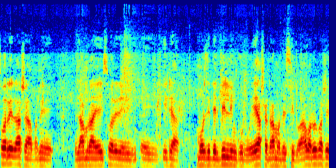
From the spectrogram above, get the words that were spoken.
চরের আশা মানে যে আমরা এই এই এই এটা মসজিদের বিল্ডিং করব, এই আশাটা আমাদের ছিল। আবার ওই পাশে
